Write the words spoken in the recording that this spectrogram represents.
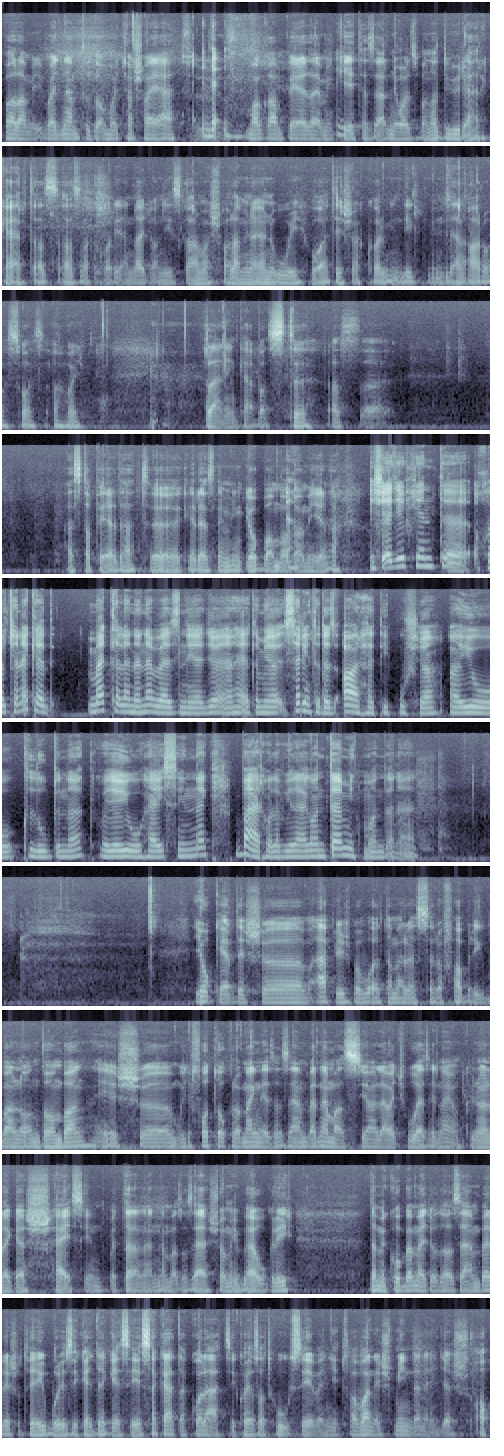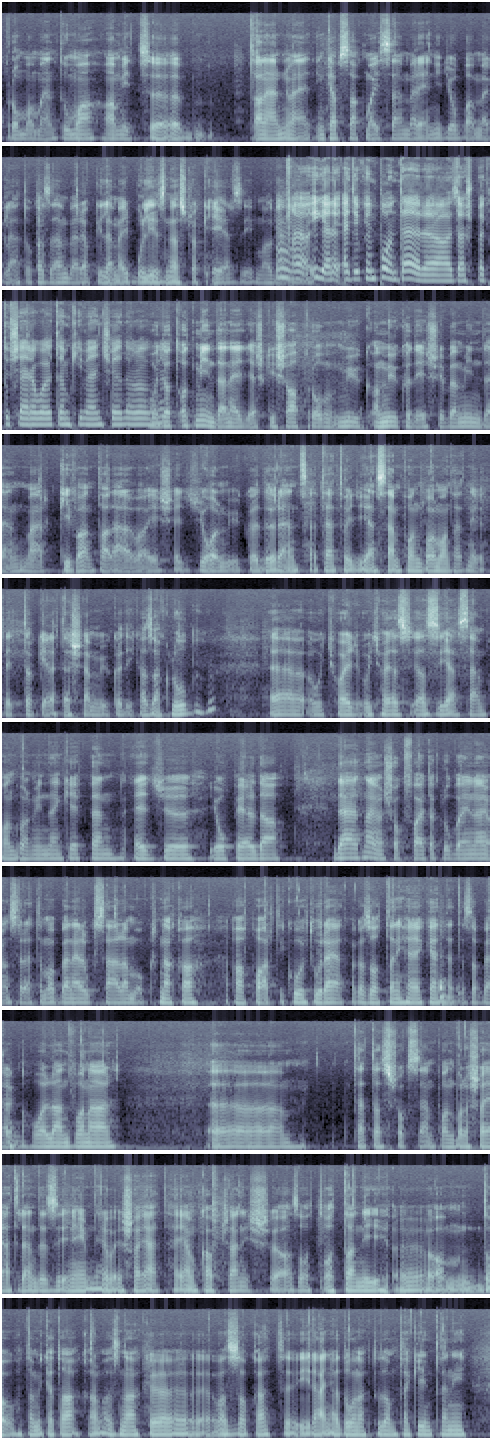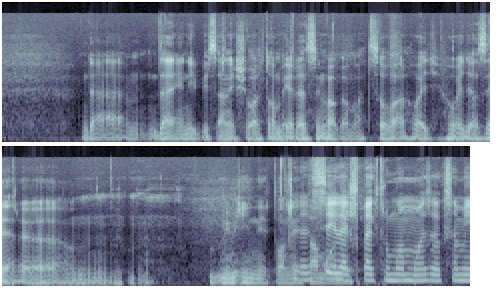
Valami, vagy nem tudom, hogyha saját De... magam például, ami 2008-ban a Dürer kert, az, az akkor ilyen nagyon izgalmas, valami nagyon új volt, és akkor mindig minden arról szólt, hogy talán inkább azt, azt ezt a példát érezném jobban magaménak. És egyébként, hogyha neked meg kellene nevezni egy olyan helyet, ami a, szerinted az arhetipusa a jó klubnak, vagy a jó helyszínnek, bárhol a világon, te mit mondanál? Jó kérdés. Áprilisban voltam először a fabrikban Londonban, és ugye fotókról megnéz az ember, nem az jön le, hogy hú, ez egy nagyon különleges helyszín, vagy talán nem az az első, ami beugrik, de amikor bemegy oda az ember, és ott végigbulizik egy egész éjszakát, akkor látszik, hogy ez ott 20 éve nyitva van, és minden egyes apró momentuma, amit uh, talán már inkább szakmai szemmel én így jobban meglátok az ember, aki lemegy bulizni, az csak érzi magát. Mm, igen, egyébként pont erre az aspektusára voltam kíváncsi a dolognak. Hogy ott, ott minden egyes kis apró műk, a működésében minden már ki van találva, és egy jól működő rendszer. Tehát, hogy ilyen szempontból mondhatni, hogy egy tökéletesen működik az a klub. Uh-huh úgyhogy, úgyhogy ez, az ilyen szempontból mindenképpen egy jó példa. De hát nagyon sok fajta klubban, én nagyon szeretem a Benelux államoknak a, a parti kultúráját, meg az ottani helyeket, tehát ez a belga-holland vonal. Ö, tehát az sok szempontból a saját rendezvényeimnél, vagy a saját helyem kapcsán is az ott, ottani ö, a dolgokat, amiket alkalmaznak, ö, azokat irányadónak tudom tekinteni de, de én Ibizán is tudom érezni magamat, szóval, hogy, hogy azért innét, onnét, Széles spektrumon mozogsz, ami...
